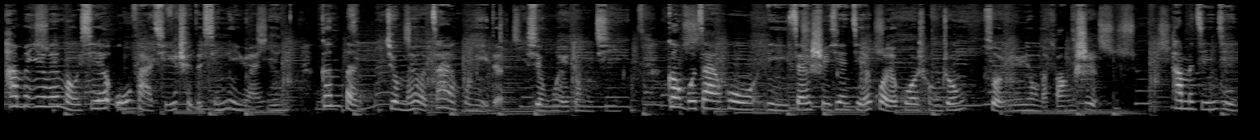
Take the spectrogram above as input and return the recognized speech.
他们因为某些无法启齿的心理原因，根本就没有在乎你的行为动机，更不在乎你在实现结果的过程中所运用的方式。他们仅仅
